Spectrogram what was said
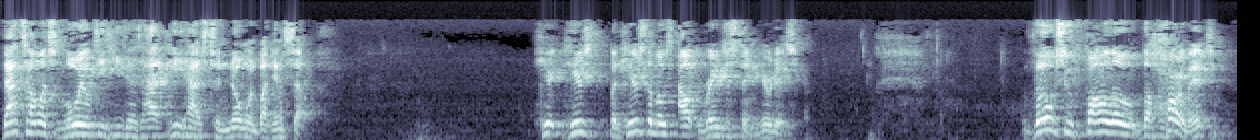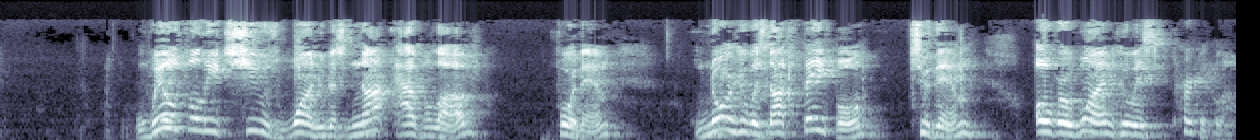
That's how much loyalty he has had, he has to no one but himself. Here, here's, but here's the most outrageous thing. Here it is. Those who follow the harlot willfully choose one who does not have love for them, nor who is not faithful to them over one who is perfect love.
